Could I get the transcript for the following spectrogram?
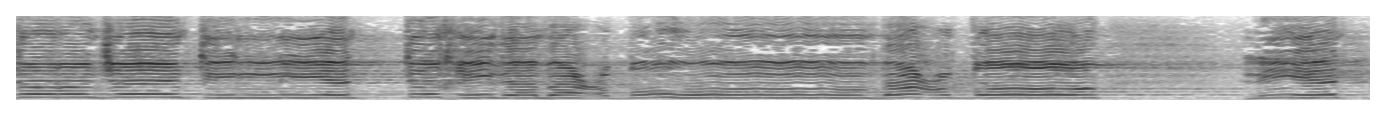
درجات ليتخذ بعضهم بعضا ليتخذ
